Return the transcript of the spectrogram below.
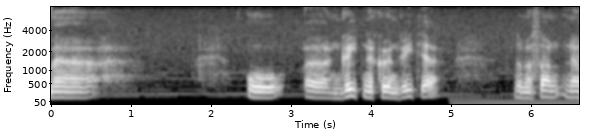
me u ngrit në kryengritje, domethonë, në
